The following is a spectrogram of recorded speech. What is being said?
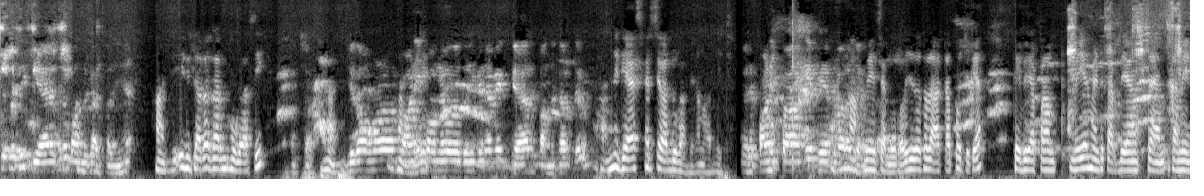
ਤੇ ਤੁਸੀਂ ਗੈਸ ਨੂੰ ਬੰਦ ਕਰਤਾ ਜੀ ਹੈ। ਹਾਂਜੀ ਇਹ ਜ਼ਿਆਦਾ ਗਰਮ ਹੋ ਗਿਆ ਸੀ। ਅੱਛਾ। ਹਾਂ ਜਦੋਂ ਹੁਣ ਪਾਣੀ ਹਾਂਜੀ। ਪਾਉਂਦੇ ਹੋ ਤੁਸੀਂ ਕਹਿੰਦੇ ਵੀ ਗੈਸ ਬੰਦ ਕਰ ਦਿਓ। ਹਾਂ ਨਹੀਂ ਗੈਸ ਫਿਰ ਚਾਲੂ ਕਰ ਦੇਣਾ ਬਾਅਦ ਵਿੱਚ। ਫਿਰ ਪਾਣੀ ਪਾ ਕੇ ਫਿਰ ਦੁਬਾਰਾ ਹਾਂ ਮੈਂ ਚਾਲੂ ਕਰੋ। ਜਦੋਂ ਤੁਹਾਡਾ ਆਟਾ ਭੁੱਜ ਗਿਆ ਤੇ ਫਿਰ ਆਪਾਂ ਮੇਜਰਮੈਂਟ ਕਰਦੇ ਆ ਉਸ ਟਾਈਮ ਸਮੇਂ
